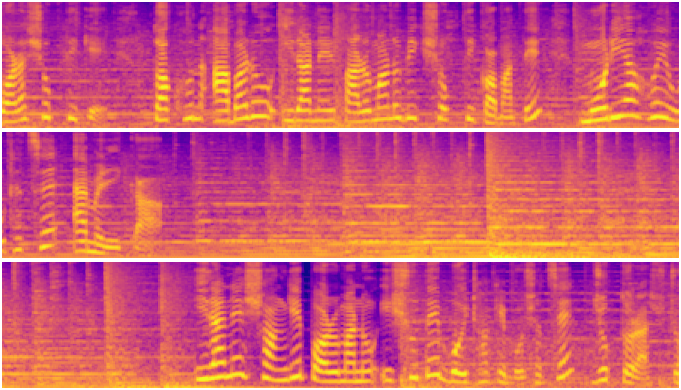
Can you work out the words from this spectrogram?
পরাশক্তিকে, তখন আবারও ইরানের পারমাণবিক শক্তি কমাতে মরিয়া হয়ে উঠেছে আমেরিকা। ইরানের সঙ্গে পরমাণু ইস্যুতে বৈঠকে বসেছে যুক্তরাষ্ট্র।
